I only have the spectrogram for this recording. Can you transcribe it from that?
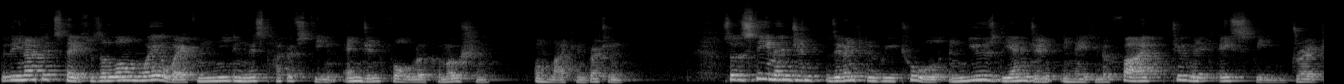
but the United States was a long way away from needing this type of steam engine for locomotion, unlike in Britain. So the steam engine was eventually retooled and used the engine in 1805 to make a steam dredge.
